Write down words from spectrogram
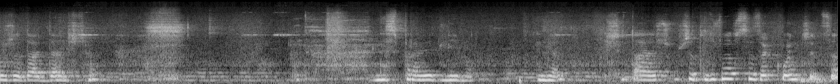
вже дати далі. Несправедливо. Я вважаю, що вже должно все закінчитися.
